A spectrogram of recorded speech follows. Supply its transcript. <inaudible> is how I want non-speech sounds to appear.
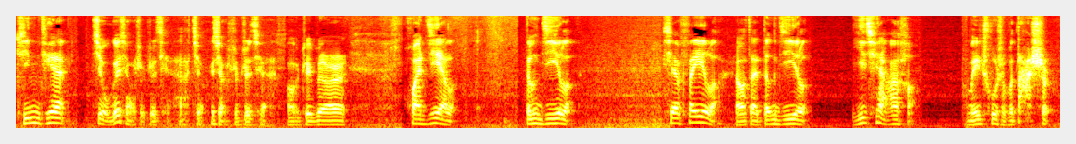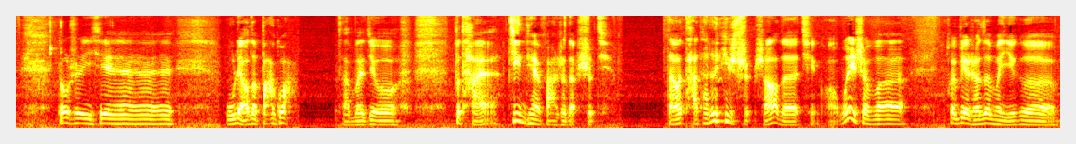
今天九个小时之前啊，九个小时之前，我这边换届了，登机了，先飞了，然后再登机了，一切安好，没出什么大事儿，都是一些无聊的八卦，咱们就不谈今天发生的事情，咱们谈谈历史上的情况，为什么会变成这么一个？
